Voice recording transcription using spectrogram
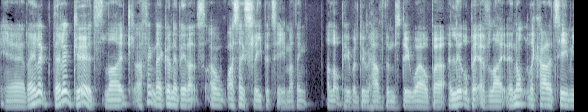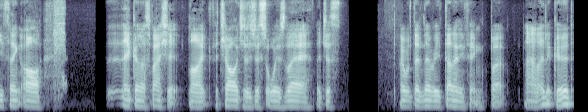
Yeah, they look they look good. Like I think they're going to be that. oh, I say sleeper team. I think a lot of people do have them to do well, but a little bit of like they're not the kind of team you think, oh, they're going to smash it. Like the Chargers are just always there. They just they've never done anything, but nah, they look good.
